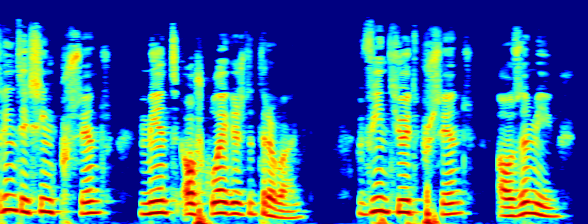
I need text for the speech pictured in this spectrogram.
35% mente aos colegas de trabalho, 28% aos amigos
